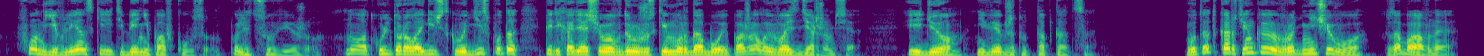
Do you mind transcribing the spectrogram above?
— «фон Явленский тебе не по вкусу, по лицу вижу но от культурологического диспута, переходящего в дружеский мордобой, пожалуй, воздержимся. Идем, не век же тут топтаться. Вот эта картинка вроде ничего, забавная,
